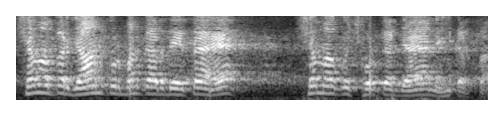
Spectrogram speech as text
क्षमा पर जान कुर्बान कर देता है, क्षमा को छोड़कर जाया नहीं करता।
